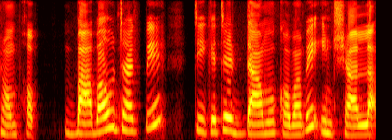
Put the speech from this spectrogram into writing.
সম্ভব। বাবাও ডাকবে, টিকিটের দামও কমাবে ইনশাল্লাহ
